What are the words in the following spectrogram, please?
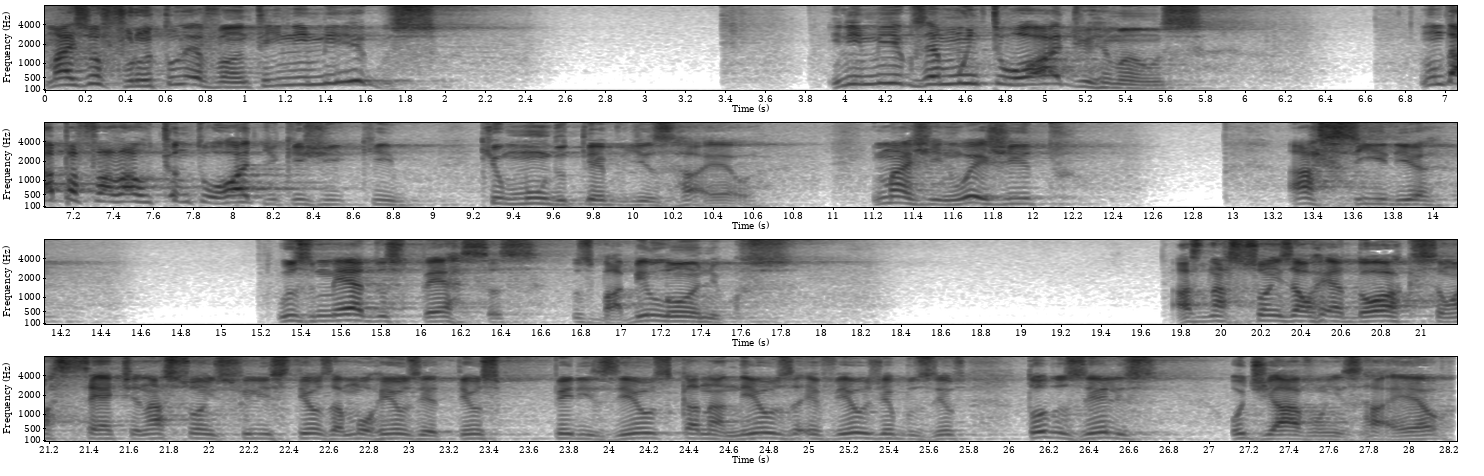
Mas o fruto levanta inimigos. Inimigos é muito ódio, irmãos. Não dá para falar o tanto ódio que, que, que o mundo teve de Israel. Imagine o Egito, a Síria, os medos persas, os babilônicos, as nações ao redor, que são as sete nações, filisteus, amorreus, heteus, perizeus, cananeus, heveus, jebuseus, todos eles odiavam Israel.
